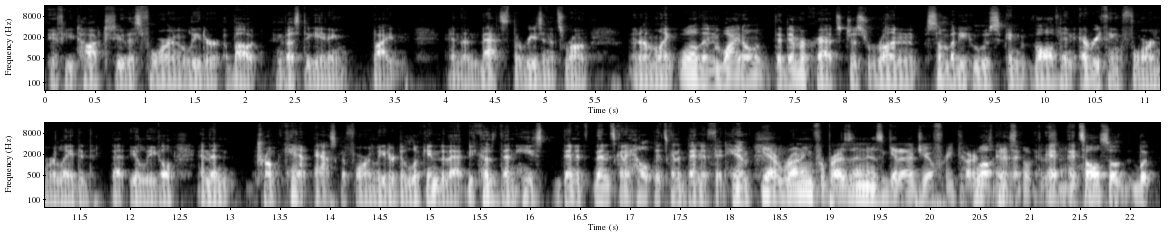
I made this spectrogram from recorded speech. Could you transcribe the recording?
if he talked to this foreign leader about investigating Biden, and then that's the reason it's wrong. And I'm like, well, then why don't the Democrats just run somebody who's involved in everything foreign related that illegal, and then Trump can't ask a foreign leader to look into that because then he's then it's then it's going to help. It's going to benefit him. Yeah, running for president is a get out of jail free card. Well, is and basically what they're it- it's also what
